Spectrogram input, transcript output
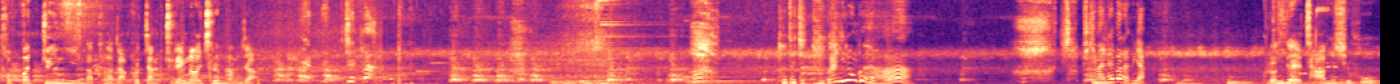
텃밭 주인이 나타나자 곧장 주랭랑을 치는 남자. 도대체 누가 이런 거야? 아, 잡히기만 해봐라 그냥. 그런데 잠시 후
